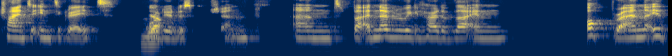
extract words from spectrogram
trying to integrate yeah. audio description. And but i'd never really heard of that in opera. And it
